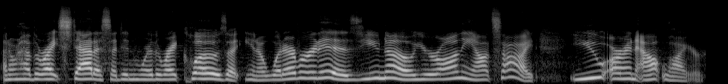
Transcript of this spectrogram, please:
I don't have the right status. I didn't wear the right clothes. I, you know, whatever it is, you know you're on the outside. You are an outlier.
